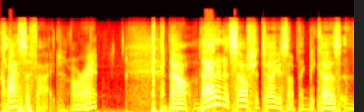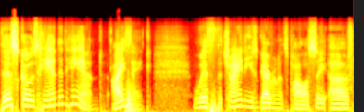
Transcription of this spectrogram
classified. All right? Now, that in itself should tell you something because this goes hand in hand, I think, with the Chinese government's policy of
